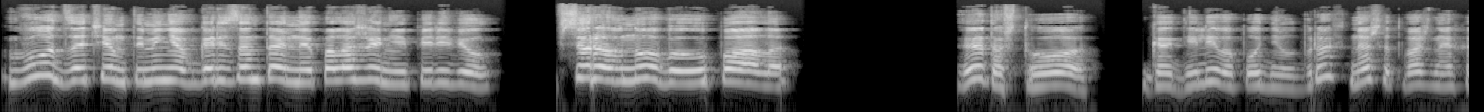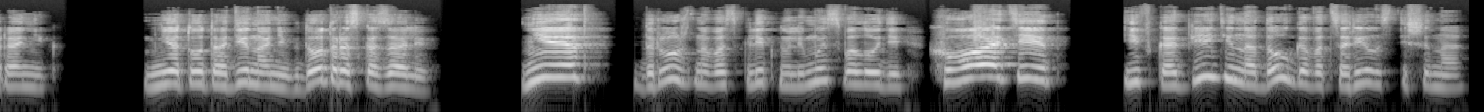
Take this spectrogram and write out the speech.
«Вот зачем ты меня в горизонтальное положение перевел. Все равно бы упала». «Это что?» – горделиво поднял бровь наш отважный охранник. «Мне тут один анекдот рассказали». «Нет!» – дружно воскликнули мы с Володей. «Хватит!» И в кабине надолго воцарилась тишина.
